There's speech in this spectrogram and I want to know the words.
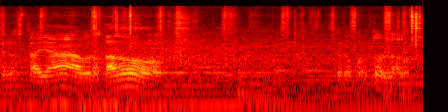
Pero está ya brotado, pero por todos lados.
